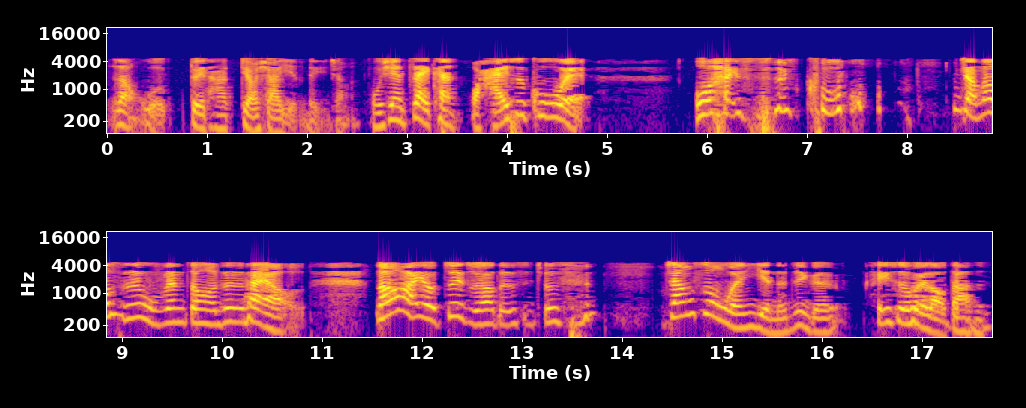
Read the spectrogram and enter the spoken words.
让我对他掉下眼泪，这样。我现在再看，我还是哭诶、我还是哭。你讲到十五分钟了，真是太好了。然后还有最主要的是，就是 张颂文演的这个黑社会老大呢，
